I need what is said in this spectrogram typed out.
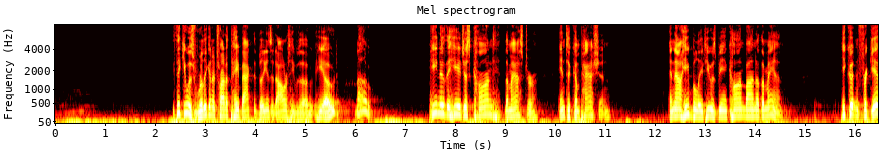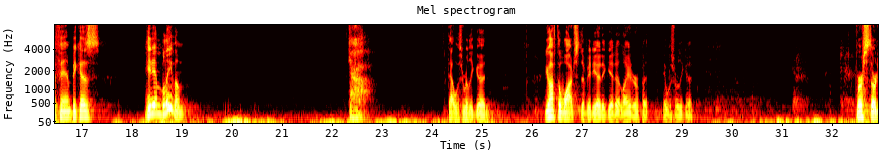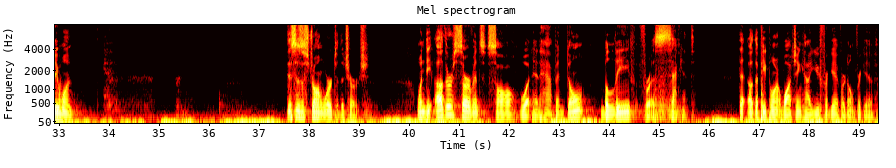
You think he was really going to try to pay back the billions of dollars he, was owed, he owed? No. He knew that he had just conned the master into compassion, and now he believed he was being conned by another man. He couldn't forgive him because he didn't believe him. God, that was really good. You'll have to watch the video to get it later, but it was really good. Verse 31. This is a strong word to the church. When the other servants saw what had happened, don't believe for a second that other people aren't watching how you forgive or don't forgive.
